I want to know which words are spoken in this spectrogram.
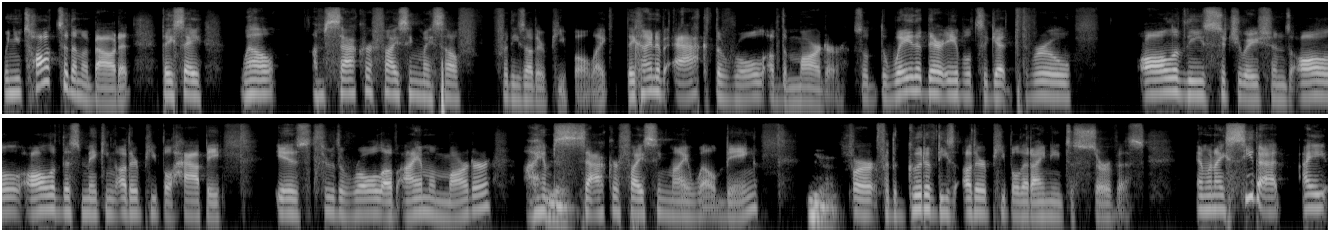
when you talk to them about it, they say, "Well, I'm sacrificing myself for these other people. Like they kind of act the role of the martyr. So the way that they're able to get through all of these situations, all all of this making other people happy is through the role of I am a martyr. I am sacrificing my well-being for for the good of these other people that I need to service. And when I see that, I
